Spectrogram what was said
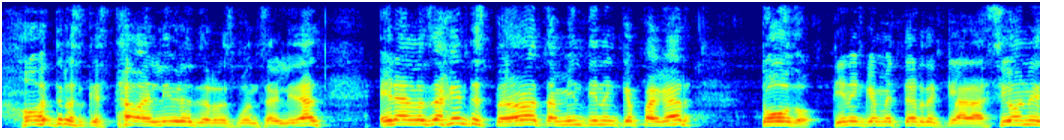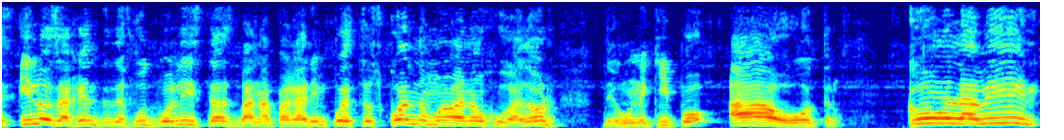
Otros que estaban libres de responsabilidad eran los agentes, pero ahora también tienen que pagar todo. Tienen que meter declaraciones y los agentes de futbolistas van a pagar impuestos cuando muevan a un jugador de un equipo a otro. ¿Cómo la ven?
